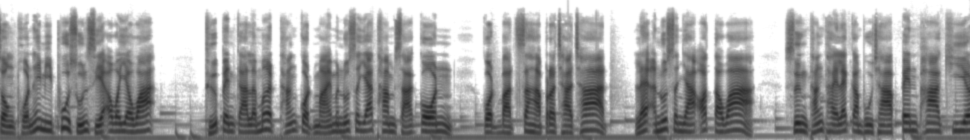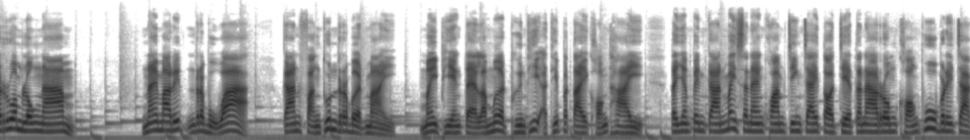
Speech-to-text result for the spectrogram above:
ส่งผลให้มีผู้สูญเสียอวัยวะ ถือเป็นการละเมิดทั้งกฎหมายมนุษยธรรมสากล กฎบัตรสหประชาชาติ และอนุสัญญาออตตาวา ซึ่งทั้งไทยและกัมพูชาเป็นภาคีร่วมลงนาม นายมาริตระบุว่า การฝังทุ่นระเบิดใหม่ ไม่เพียงแต่ละเมิดพื้นที่อธิปไตยของไทย แต่ยังเป็นการไม่แสดงความจริงใจต่อเจตนารมณ์ของผู้บริจาค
